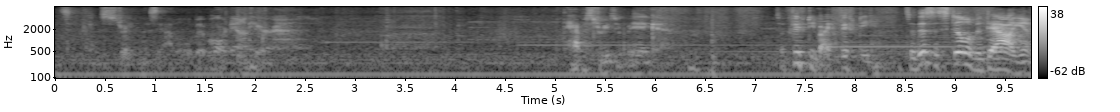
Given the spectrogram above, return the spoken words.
Let's see if I can straighten this out a little bit more down here. Tapestries are big. It's a 50 by 50. So this is still a medallion,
